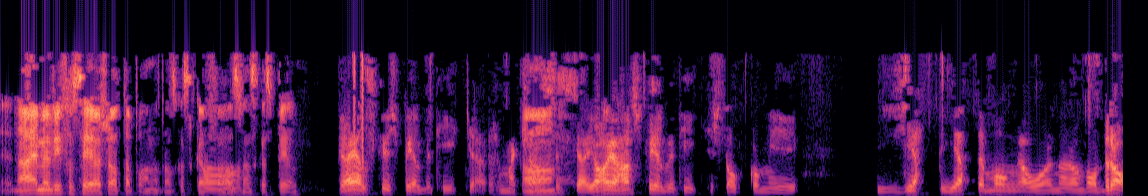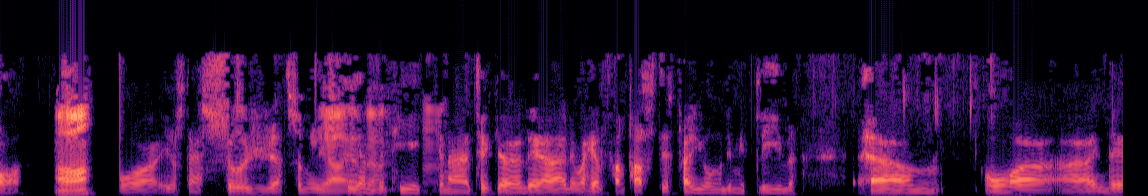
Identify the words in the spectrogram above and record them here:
eh, nej, men vi får se. Jag tjatar på honom att han ska skaffa Ja. Svenska Spel. Jag älskar ju spelbutiker, de här klassiska. Jag har ju haft spelbutik i Stockholm i jätte, jättemånga år när de var bra. Ja. Och just det här surret som är i Ja, ja, spelbutikerna. Jag tycker det, det var en helt fantastisk period i mitt liv. Ehm, och uh, det,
